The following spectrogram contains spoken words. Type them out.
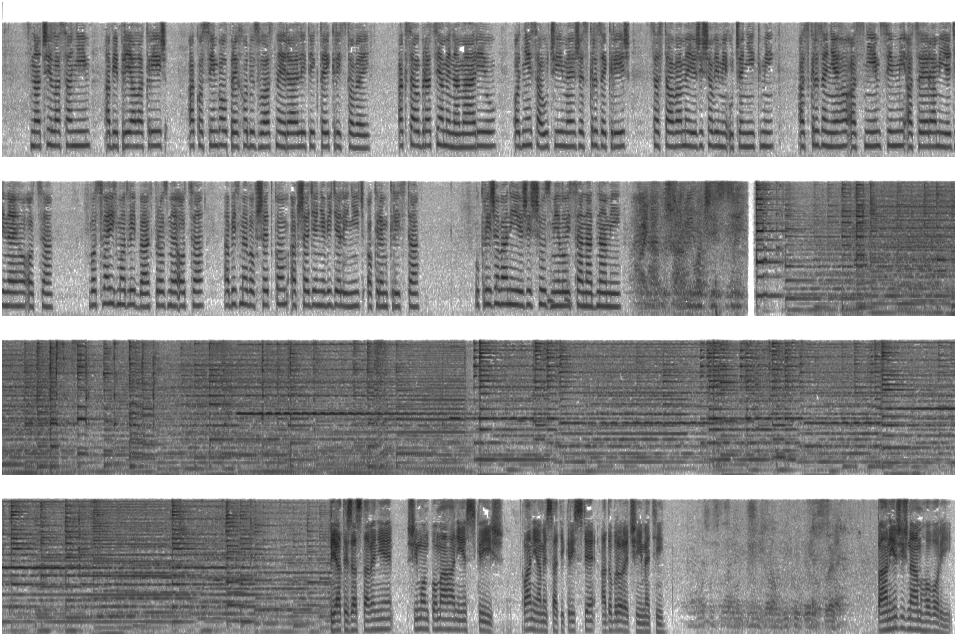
značila sa ním, aby prijala kríž ako symbol prechodu z vlastnej reality k tej Kristovej. Ak sa obraciame na Máriu, od nej sa učíme, že skrze kríž sa stávame Ježišovými učeníkmi, a skrze Neho a s ním synmi a cérami jediného Otca. Vo svojich modlitbách prosme Otca, aby sme vo všetkom a všade nevideli nič okrem Krista. Ukrižovaný Ježišu, zmiluj sa nad nami. Aj nad dušami očistí. Piaté zastavenie. Šimon pomáha niesť kríž. Klaniame sa ti, Kriste, a dobrorečíme ti. Pán Ježiš nám hovorí,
